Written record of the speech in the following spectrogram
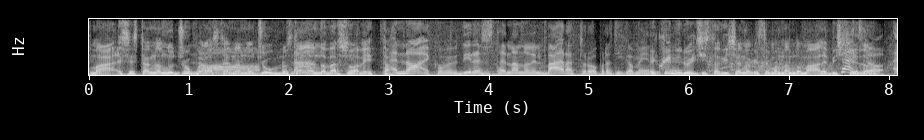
Ma se stai andando giù però No. stai andando giù Non stai No. andando verso la vetta Eh no, è come dire se stai andando nel baratro praticamente. E quindi lui ci sta dicendo che stiamo andando male Discesa Certo,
